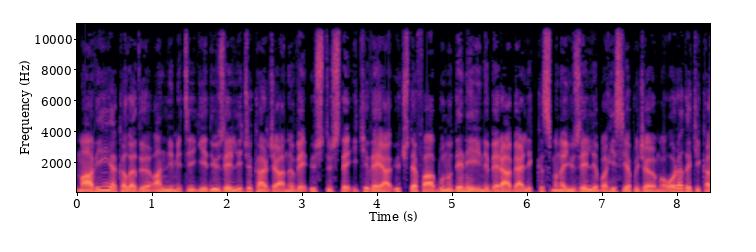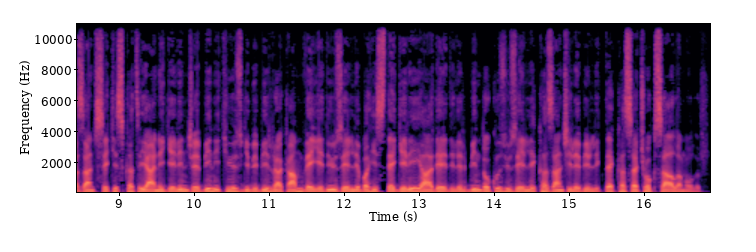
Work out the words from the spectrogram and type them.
Maviyi yakaladığı an limiti 750 çıkaracağını ve üst üste 2 veya 3 defa bunu deneyini beraberlik kısmına 150 bahis yapacağımı oradaki kazanç 8 katı yani gelince 1200 gibi bir rakam ve 750 bahis de geri iade edilir 1950 kazanç ile birlikte kasa çok sağlam olur.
